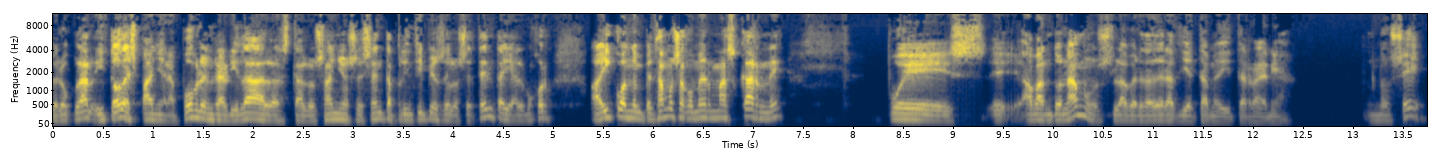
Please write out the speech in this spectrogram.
pero claro, y toda España era pobre en realidad hasta los años 60, principios de los 70, y a lo mejor ahí cuando empezamos a comer más carne, pues eh, abandonamos la verdadera dieta mediterránea. No sé,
